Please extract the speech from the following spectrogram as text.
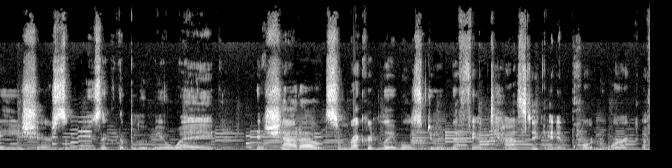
me, share some music that blew me away, and shout out some record labels doing the fantastic and important work of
